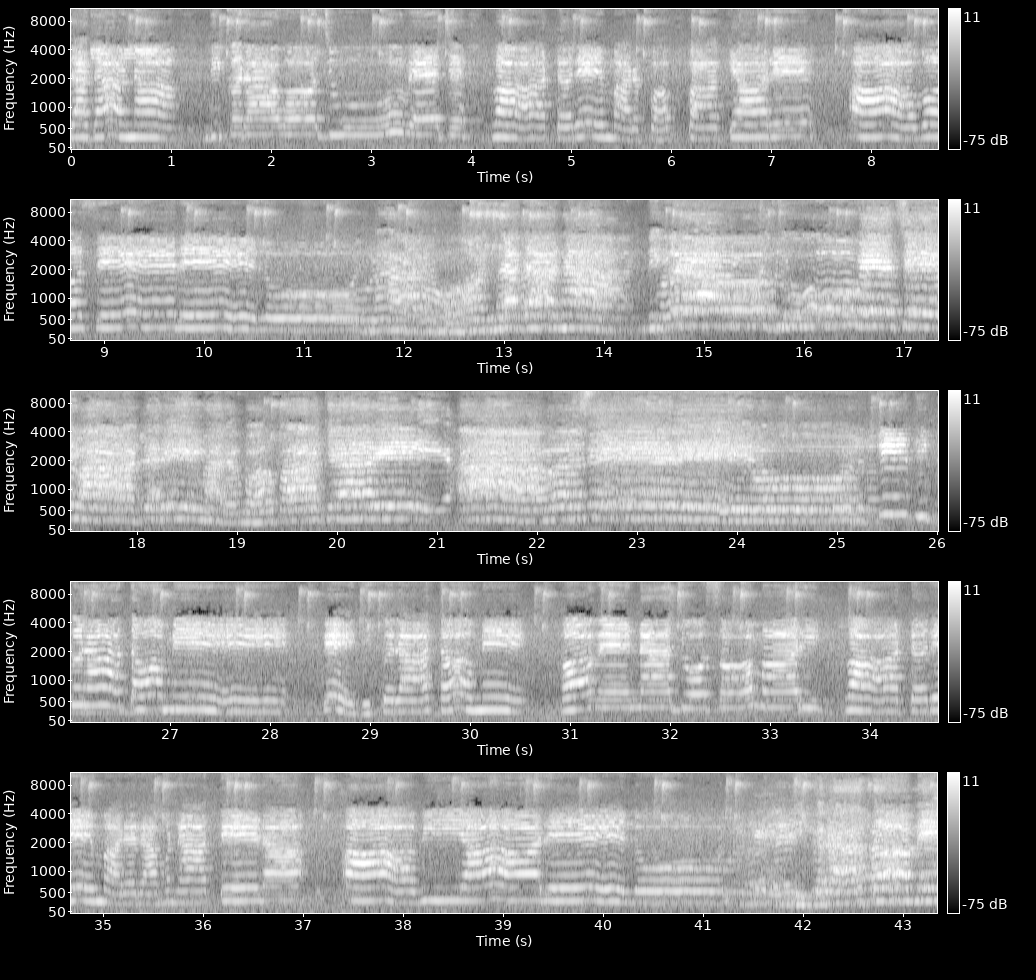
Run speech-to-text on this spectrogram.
દાદાના દીકરાઓ જુએ છે. વાટ રે, માર પપ્પા ક્યારે આવશે રે લો? દાદાના દીકરાઓ જુએ છે. વાટ રે, માર પપ્પા ક્યારે કે દીકરા તમે હવે ના જોશો મારી વાટ રે, મારા રામના તેડા આવ્યા રે લો. દીકરા, તમે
